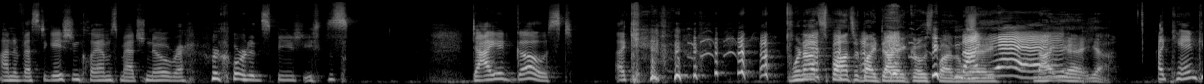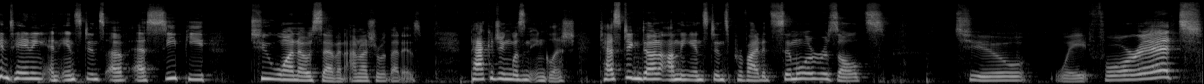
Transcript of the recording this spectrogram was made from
On investigation, clams match no re- recorded species. Diet Ghost. I can't. We're not sponsored by Diet Ghost, by the Not way. yet. Not yet. Yeah. a can containing an instance of SCP 2107. I'm not sure what that is. Packaging was in English. Testing done on the instance provided similar results to, wait for it,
